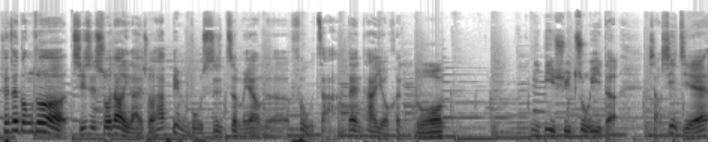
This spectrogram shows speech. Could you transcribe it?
所以这工作其实说到底来说，它并不是这么样的复杂，但它有很多你必须注意的小细节。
